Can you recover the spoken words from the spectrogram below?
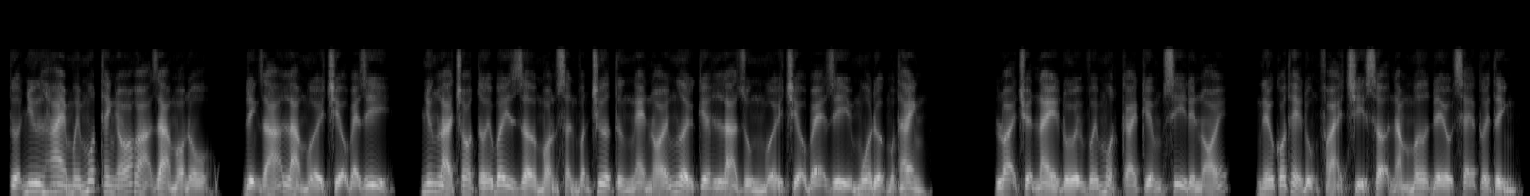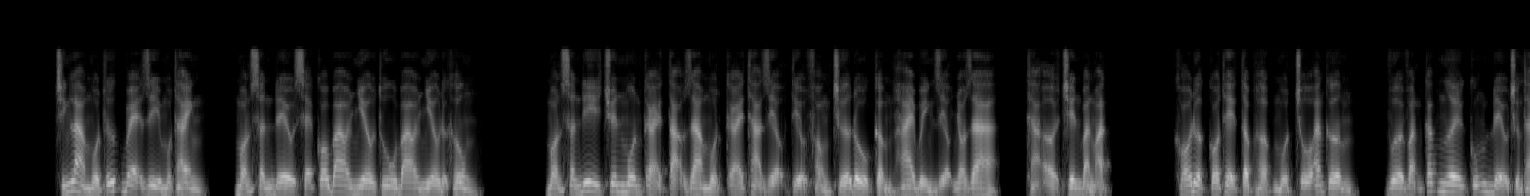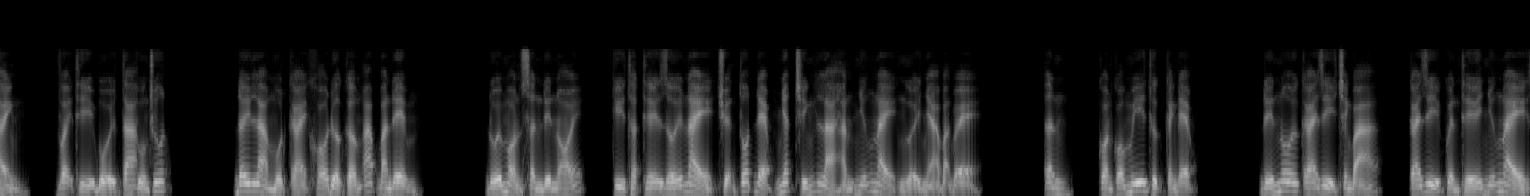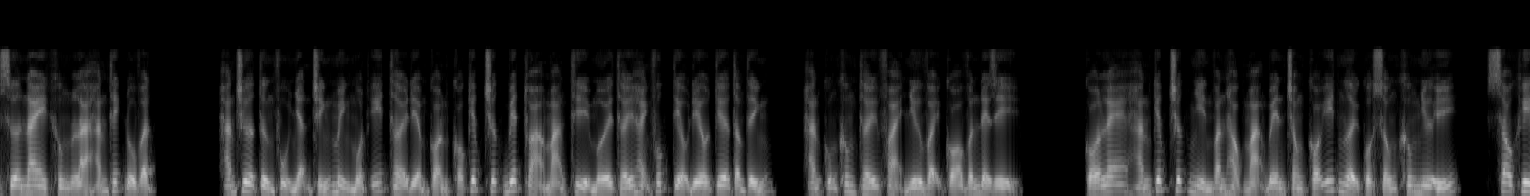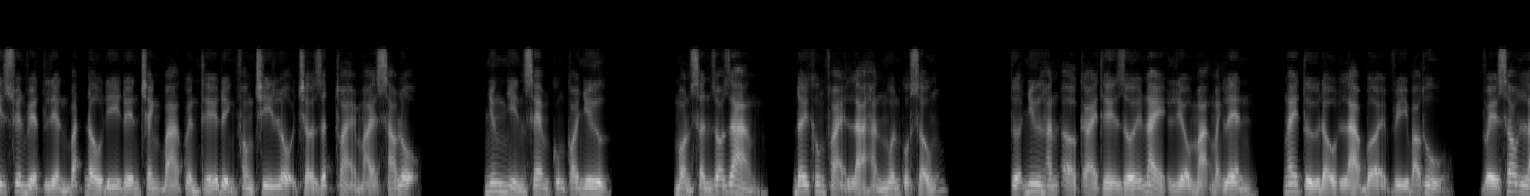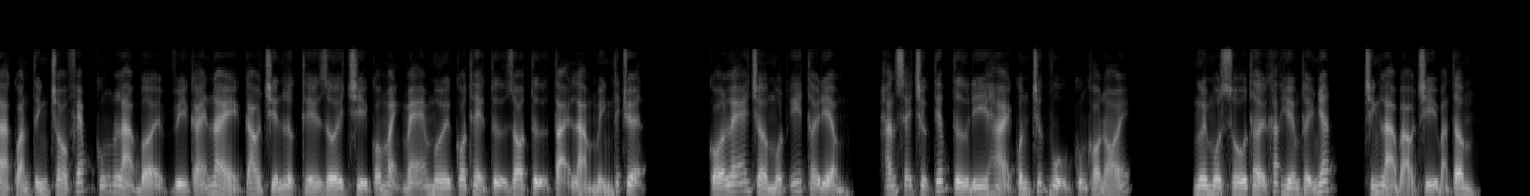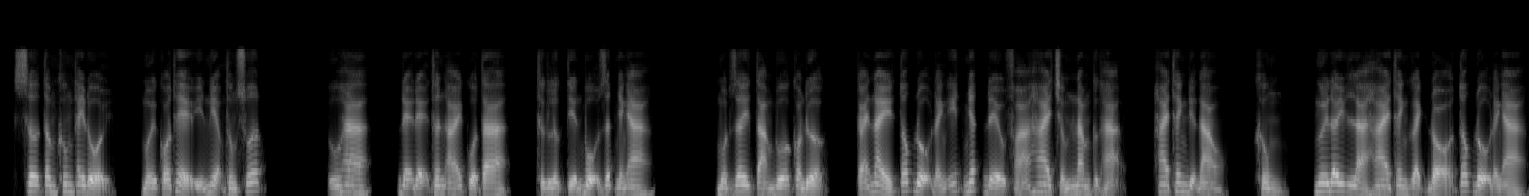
Tựa như 21 thanh ó họa dạ giả mò nổ, định giá là 10 triệu bẹ gì, nhưng là cho tới bây giờ mòn sần vẫn chưa từng nghe nói người kia là dùng 10 triệu bẹ gì mua được một thanh. Loại chuyện này đối với một cái kiếm sĩ đến nói, nếu có thể đụng phải chỉ sợ nằm mơ đều sẽ cười tỉnh. Chính là một ước bẹ gì một thành, mòn sần đều sẽ có bao nhiêu thu bao nhiêu được không? Mòn sân đi chuyên môn cải tạo ra một cái thả rượu tiểu phòng chứa đồ cầm hai bình rượu nho ra, thả ở trên bàn mặt. Khó được có thể tập hợp một chỗ ăn cơm, vừa vặn các ngươi cũng đều trưởng thành, vậy thì bồi ta uống chút. Đây là một cái khó được cấm áp ban đêm. Đối mòn sân đến nói, kỳ thật thế giới này chuyện tốt đẹp nhất chính là hắn những này người nhà bạn bè. Ân, còn có mỹ thực cảnh đẹp. Đến nỗi cái gì tranh bá, cái gì quyền thế những này xưa nay không là hắn thích đồ vật. Hắn chưa từng phủ nhận chính mình một ít thời điểm còn có kiếp trước biết thỏa mãn thì mới thấy hạnh phúc tiểu điêu tia tâm tính, hắn cũng không thấy phải như vậy có vấn đề gì. Có lẽ hắn kiếp trước nhìn văn học mạng bên trong có ít người cuộc sống không như ý, sau khi xuyên Việt liền bắt đầu đi đến tranh bá quyền thế đỉnh phong chi lộ trở rất thoải mái xáo lộ. Nhưng nhìn xem cũng coi như. Mòn sần rõ ràng, đây không phải là hắn muốn cuộc sống. Tựa như hắn ở cái thế giới này liều mạng mạnh lên, ngay từ đầu là bởi vì báo thù, về sau là quán tính cho phép cũng là bởi vì cái này cao chiến lược thế giới chỉ có mạnh mẽ mới có thể tự do tự tại làm mình thích chuyện. Có lẽ chờ một ít thời điểm, hắn sẽ trực tiếp từ đi hải quân chức vụ cũng khó nói. Người một số thời khắc hiếm thấy nhất, chính là bảo trì bản tâm. Sơ tâm không thay đổi, mới có thể ý niệm thông suốt. U ha, đệ đệ thân ái của ta, thực lực tiến bộ rất nhanh a. Một giây tám đũa còn được, cái này tốc độ đánh ít nhất đều phá 2.5 cực hạn, hai thanh điện đao, không, ngươi đây là hai thanh gạch đỏ tốc độ đánh A.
